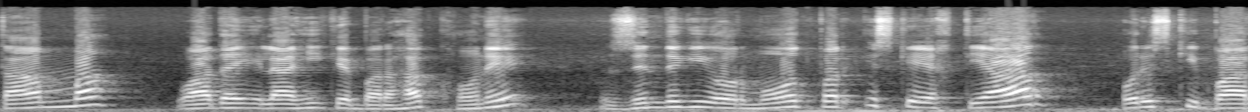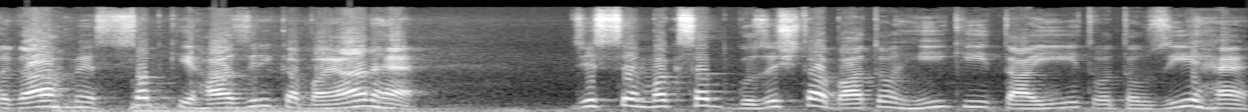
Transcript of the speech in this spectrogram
تامہ، وعدہ الہی کے برحق ہونے، زندگی اور موت پر اس کے اختیار اور اس کی بارگاہ میں سب کی حاضری کا بیان ہے۔ جس سے مقصد گزشتہ باتوں ہی کی تائید و توضیح ہے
